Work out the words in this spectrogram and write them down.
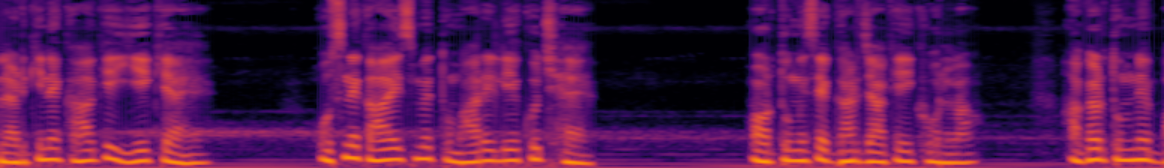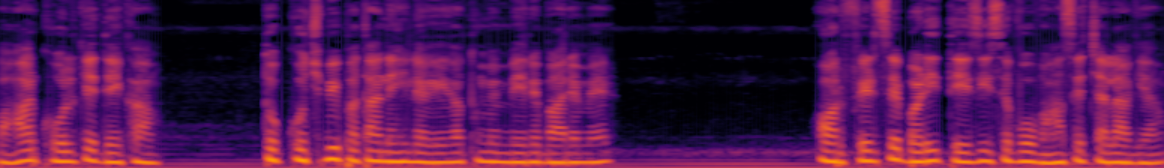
लड़की ने कहा कि ये क्या है? उसने कहा, इसमें तुम्हारे लिए कुछ है और तुम इसे घर जाके ही खोलना। अगर तुमने बाहर खोल के देखा तो कुछ भी पता नहीं लगेगा तुम्हें मेरे बारे में। और फिर से बड़ी तेज़ी से वो वहाँ से चला गया।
